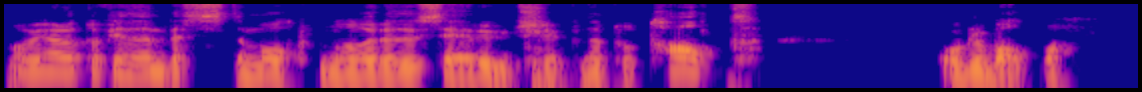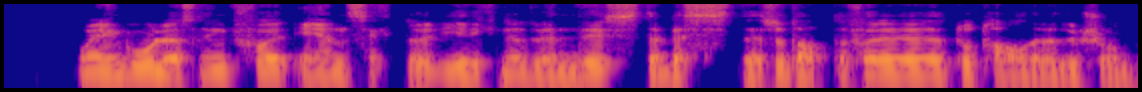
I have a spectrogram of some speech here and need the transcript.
og vi er nødt til å finne den beste måten å redusere utslippene totalt og globalt på. Og En god løsning for én sektor gir ikke nødvendigvis det beste resultatet for total reduksjon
